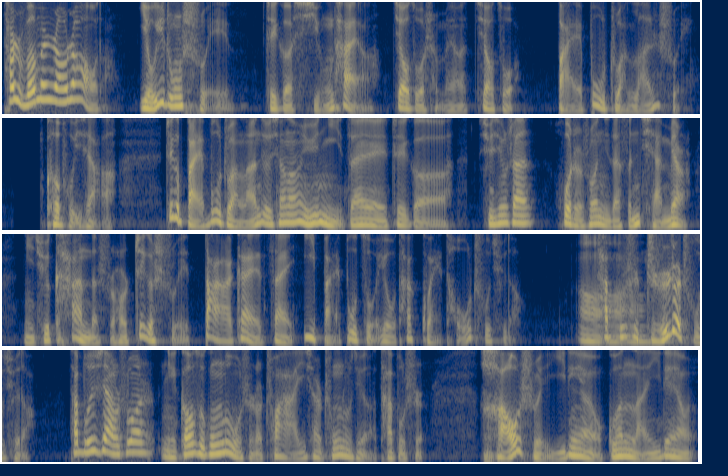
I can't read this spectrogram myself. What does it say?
它是弯弯绕绕的。有一种水这个形态啊，叫做什么呀？叫做百步转蓝水。科普一下啊，这个百步转蓝就相当于你在这个虚星山，或者说你在坟前面，你去看的时候，这个水大概在一百步左右，它拐头出去的。哦，它不是哦直着出去的，它不像说你高速公路似的，歘一下冲出去了，它不是。好水一定要有观澜，一定要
